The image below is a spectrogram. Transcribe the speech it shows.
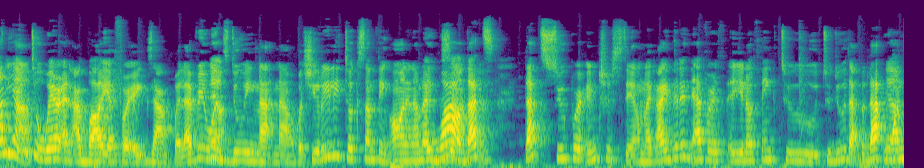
one Yeah. thing to wear an abaya, for example. Everyone's doing that now, but she really took something on, and I'm like, wow, that's that's super interesting. I'm like, I didn't ever, you know, think to to do that, but that Yeah. one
